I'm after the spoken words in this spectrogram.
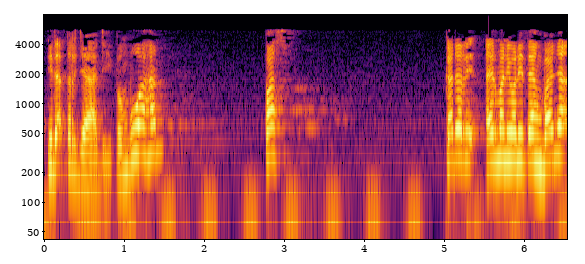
tidak terjadi. Pembuahan pas kadar air mani wanita yang banyak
